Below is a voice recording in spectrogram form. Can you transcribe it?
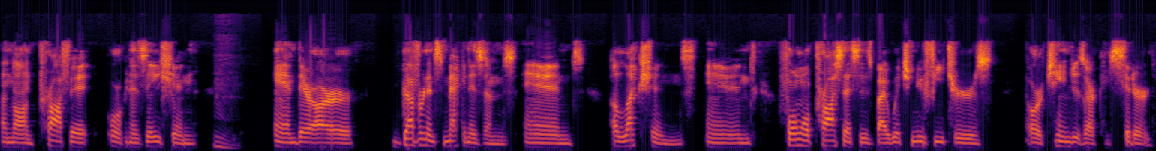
a nonprofit organization hmm. And there are governance mechanisms and elections and formal processes by which new features or changes are considered.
